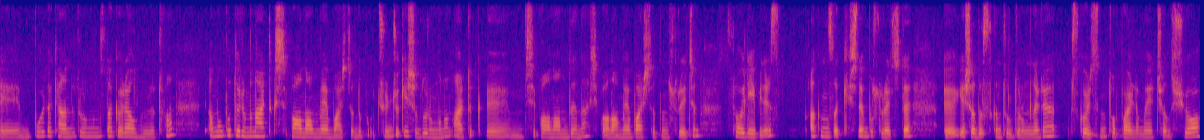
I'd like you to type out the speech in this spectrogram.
Ee, burada kendi durumunuza göre alın lütfen. Ama bu durumun artık şifalanmaya başladı. Bu üçüncü kişi durumunun artık e, şifalandığını, şifalanmaya başladığını sürecin söyleyebiliriz. Aklınızdaki kişi de bu süreçte yaşadığı sıkıntılı durumları psikolojisini toparlamaya çalışıyor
